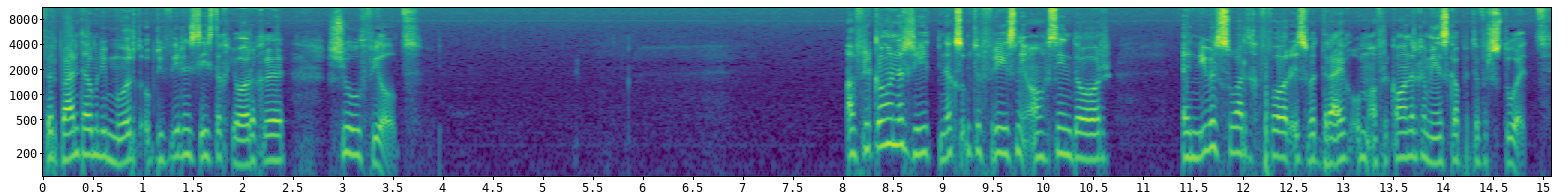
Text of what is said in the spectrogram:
verband hou met die moord op die 64-jarige Schulfield. Afrikaners het niks om te vrees nie aangezien daar een nieuwe swart gevaar is wat dreig om Afrikaner gemeenskap te verstoot.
